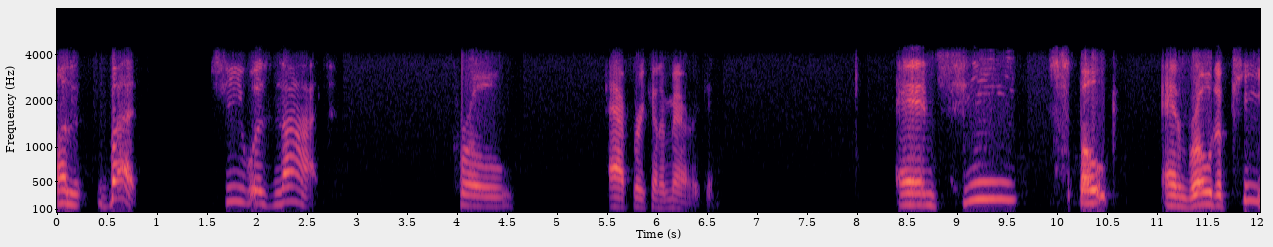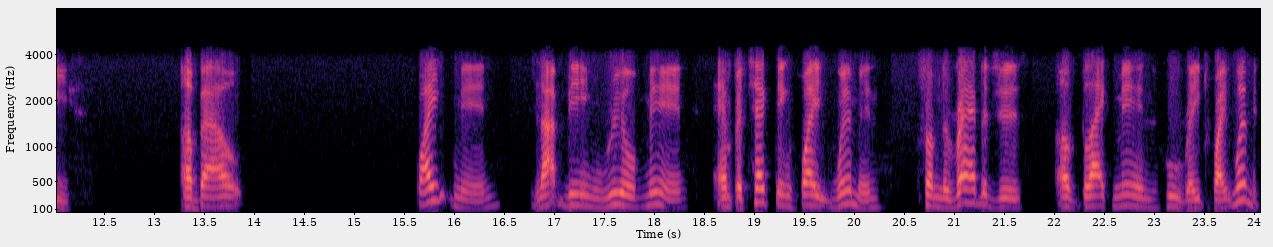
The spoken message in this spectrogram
Um, but she was not pro African American. And she spoke and wrote a piece about white men not being real men and protecting white women from the ravages of black men who raped white women.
